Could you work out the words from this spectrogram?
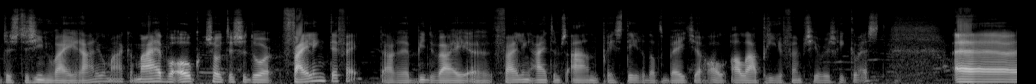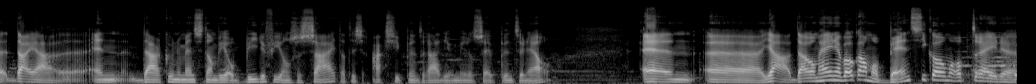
dus te zien hoe wij radio maken. Maar hebben we ook zo tussendoor Veiling TV. Daar bieden wij veiling-items aan. Presenteren dat een beetje al à la 3FM Series Request. Uh, nou ja, en daar kunnen mensen dan weer op bieden via onze site. Dat is actie.radiomiddelzee.nl. En uh, ja, daaromheen hebben we ook allemaal bands die komen optreden.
